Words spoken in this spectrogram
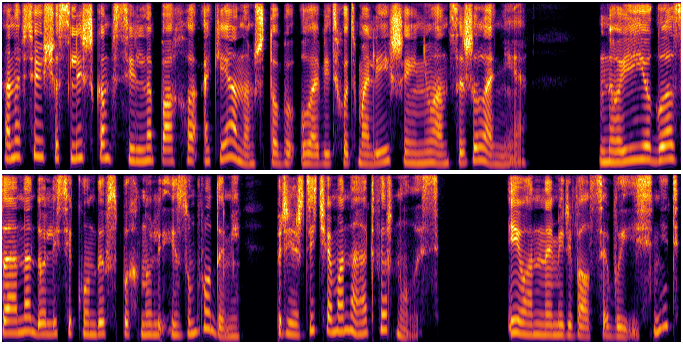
Она все еще слишком сильно пахла океаном, чтобы уловить хоть малейшие нюансы желания. Но ее глаза на доли секунды вспыхнули изумрудами, прежде чем она отвернулась. И он намеревался выяснить,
